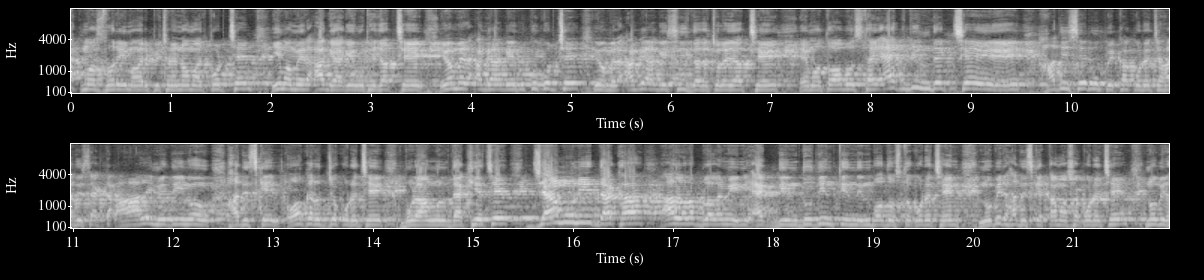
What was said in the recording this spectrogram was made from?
এক মাস ধরে ইমামের পিছনে নমাজ পড়ছে, ইমামের আগে আগে উঠে যাচ্ছে, ইমামের আগে আগে রুকু করছে, ইমামের আগে আগে সিজদাতে চলে যাচ্ছে। এমতো অবস্থায় একদিন দেখছে, হাদিসের উপেক্ষা করেছে, হাদিস একটা আলেমে দিনও হাদিসকে অকার্য করেছে, বুড়া আঙুল দেখিয়েছে, যেমনই দেখা, আল্লাহ রাব্বুল একদিন, দুদিন, তিন দিন বদস্ত করেছেন, নবীর হাদিসকে তামাশা করেছে, নবীর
